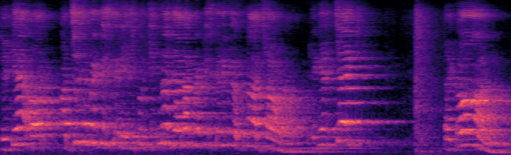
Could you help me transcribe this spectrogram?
ठीक है? और अच्छे से प्रैक्टिस करिए। इसको जितना ज़्यादा प्रैक्टिस करेंगे, उतना अच्छा होगा। ठीक है? चेक ऑन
